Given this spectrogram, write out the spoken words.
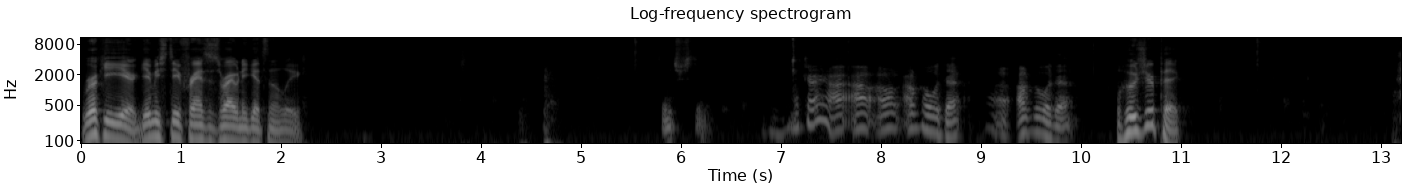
rookie year. Give me Steve Francis right when he gets in the league. Interesting. Okay, I, I, I'll, I'll go with that. I'll, go with that. Well, who's your pick?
